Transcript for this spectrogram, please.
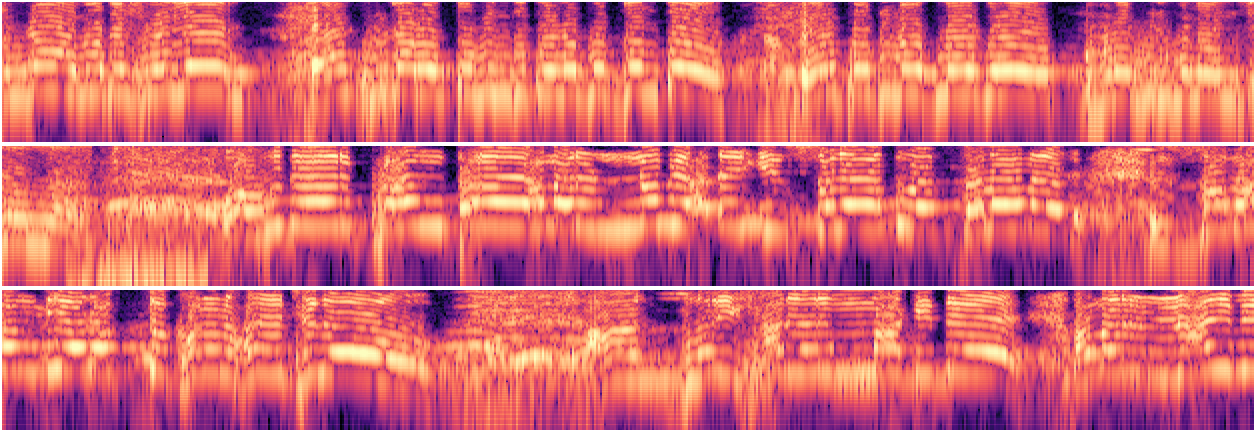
আমরা আমাদের শরীরের এক ফুটা রক্তবিন্দু তেরো পর্যন্ত এর প্রতিবাদ না করে ঘরে ফিরবো না ইনশাল্লাহ ওহুদের প্রান্তরে আমার নবী আলাইহিস সালাতু ওয়াস সালামের জবান দিয়ে রক্ত খনন হয়েছিল। আজ বরিশালের মাটিতে আমার নাইবে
